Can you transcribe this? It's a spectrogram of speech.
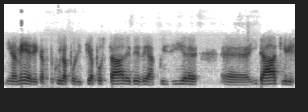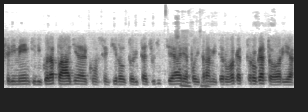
in America, per cui la polizia postale deve acquisire eh, i dati, i riferimenti di quella pagina e consentire all'autorità giudiziaria certo. poi tramite rogatoria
